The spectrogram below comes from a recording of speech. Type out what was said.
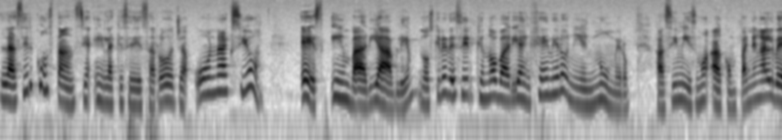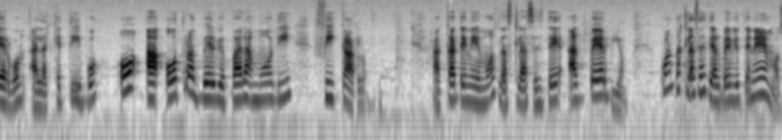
la circunstancia en la que se desarrolla una acción. Es invariable, nos quiere decir que no varía en género ni en número. Asimismo, acompañan al verbo, al adjetivo o a otro adverbio para modificarlo. Acá tenemos las clases de adverbio. ¿Cuántas clases de adverbio tenemos?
